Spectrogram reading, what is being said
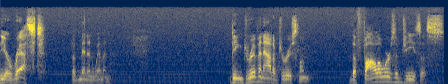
the arrest of men and women. Being driven out of Jerusalem, the followers of Jesus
